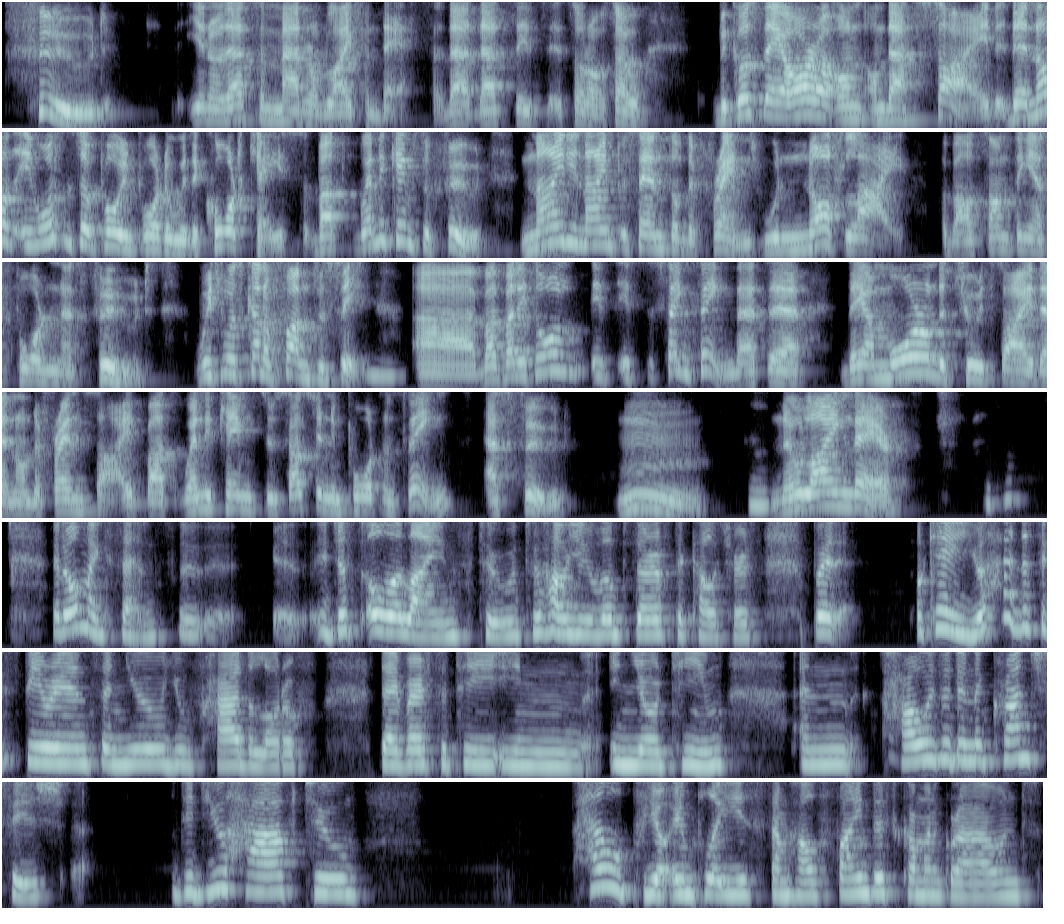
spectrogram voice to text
food you know that's a matter of life and death. That that's is sort of so because they are on, on that side, they're not, it wasn't so important with the court case, but when it comes to food, 99% of the French would not lie about something as important as food, which was kind of fun to see. Mm. Uh, but but it's all it's, it's the same thing that uh, they are more on the truth side than on the friend side. But when it came to such an important thing as food, mm, no lying there. It all makes sense. It just all aligns to to how you observe the cultures. But okay you had this experience and you you've had a lot of diversity in in your team. And how is it in a crunchfish did you have to help your employees somehow find this common ground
